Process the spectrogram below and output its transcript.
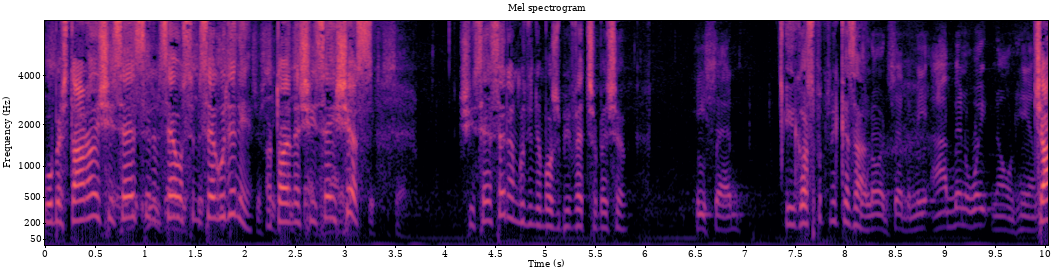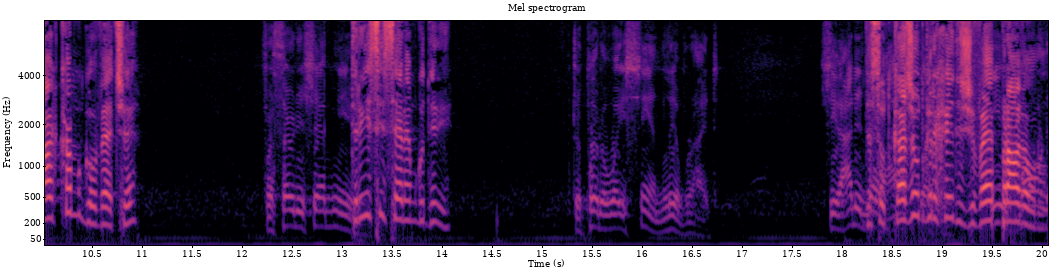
Обещано е 60, 70, 80 години, а той е на 66. 67 години, може би, вече беше. И Господ ми каза, чакам го вече 37 години да се откаже от греха и да живее правилно.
